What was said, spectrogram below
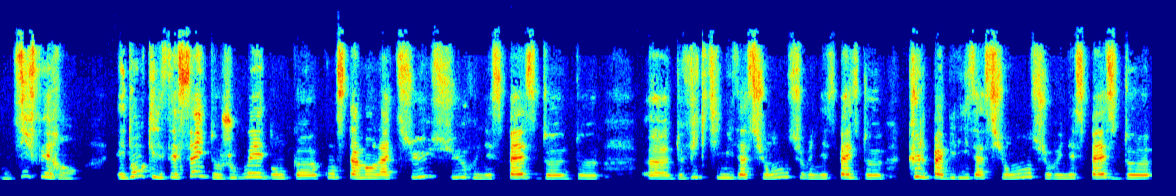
différents. Et donc, ils essayent de jouer donc euh, constamment là-dessus, sur une espèce de, euh, de, victimisation, sur une espèce de culpabilisation, sur une espèce de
